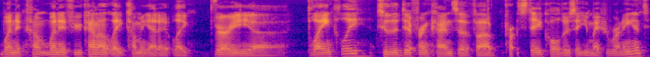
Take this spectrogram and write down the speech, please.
When it come when if you're kind of like coming at it like very uh, blankly to the different kinds of uh, stakeholders that you might be running into.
